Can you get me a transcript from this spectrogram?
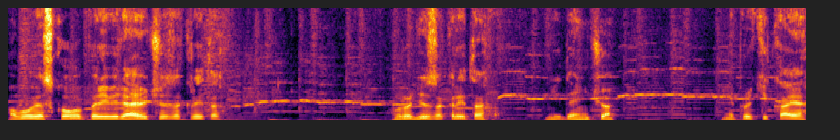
Обов'язково перевіряю, чи закрита. Вроді закрита. Ніде нічого не протікає.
